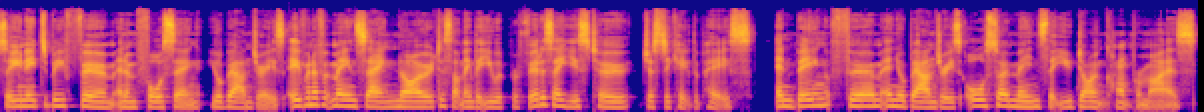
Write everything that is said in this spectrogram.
So you need to be firm in enforcing your boundaries, even if it means saying no to something that you would prefer to say yes to just to keep the peace. And being firm in your boundaries also means that you don't compromise.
